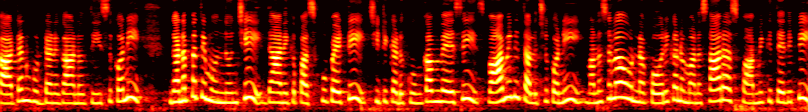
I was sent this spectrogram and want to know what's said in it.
కాటన్ గుడ్డను గాను తీసుకొని గణపతి ముందుంచి దానికి పసుపు పెట్టి చిటికడు కుంకం వేసి స్వామిని తలుచుకొని మనసులో ఉన్న కోరికను మనసారా స్వామికి తెలిపి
